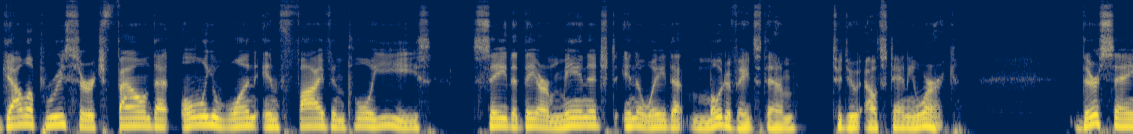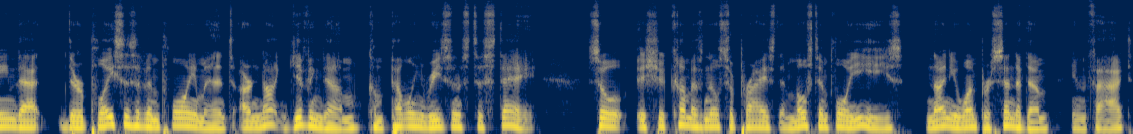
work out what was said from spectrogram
Gallup research found that only one in five employees say that they are managed in a way that motivates them to do outstanding work they're saying that their places of employment are not giving them compelling reasons to stay. So it should come as no surprise that most employees, 91% of them, in fact,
